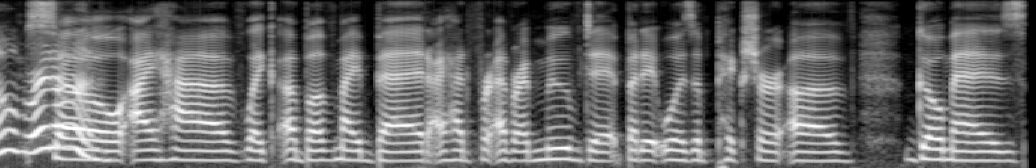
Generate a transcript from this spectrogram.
Oh, right so on. I have like above my bed. I had forever. I moved it, but it was a picture of Gomez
